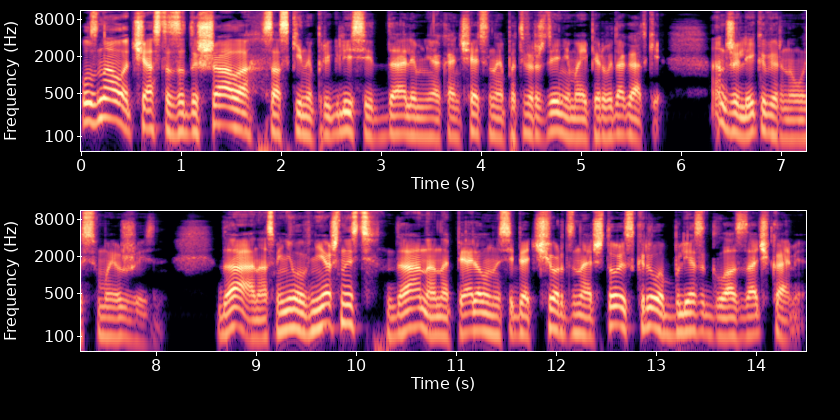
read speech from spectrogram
Узнала, часто задышала, соски напряглись и дали мне окончательное подтверждение моей первой догадки. Анжелика вернулась в мою жизнь. Да, она сменила внешность, да, она напялила на себя черт знает что и скрыла блеск глаз за очками.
